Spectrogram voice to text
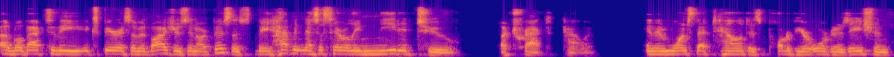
I'll go back to the experience of advisors in our business. They haven't necessarily needed to attract talent. And then once that talent is part of your organization,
